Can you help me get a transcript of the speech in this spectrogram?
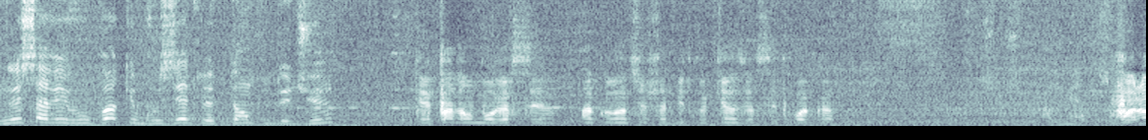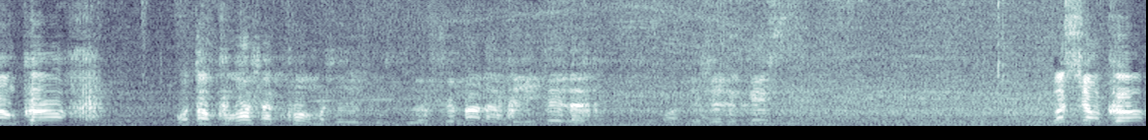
Ne savez-vous pas que vous êtes le temple de Dieu? Tu n'es pas dans le bon verset. hein. 1 Corinthiens chapitre 15, verset 3 4. Amen. Voilà encore, on t'encourage à croire en Jésus-Christ. Le chemin, la vérité. Et Jésus-Christ, voici encore,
